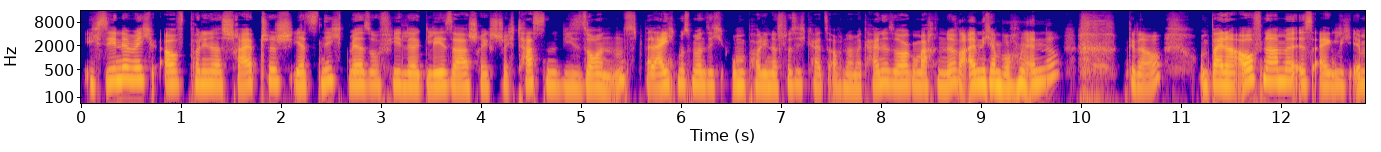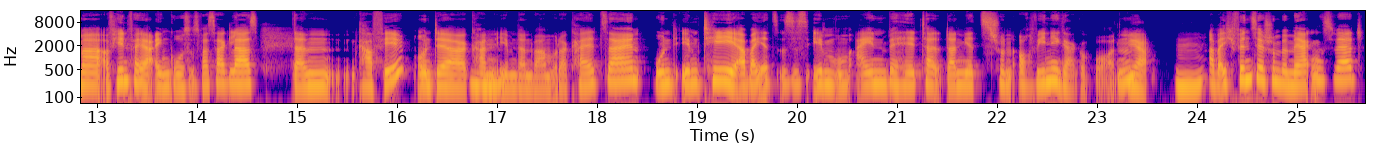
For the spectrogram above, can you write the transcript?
Ich sehe nämlich auf Paulinas Schreibtisch jetzt nicht mehr so viele Gläser, Schrägstrich Tassen wie sonst, weil eigentlich muss man sich um Paulinas Flüssigkeitsaufnahme keine Sorgen machen, ne? Vor allem nicht am Wochenende. genau. Und bei einer Aufnahme ist eigentlich immer auf jeden Fall ja ein großes Wasserglas, dann Kaffee und der kann mhm. eben dann warm oder kalt sein und eben Tee, aber jetzt ist es eben um einen Behälter dann jetzt schon auch weniger geworden. Ja. Mhm. Aber ich finde es ja schon bemerkenswert,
